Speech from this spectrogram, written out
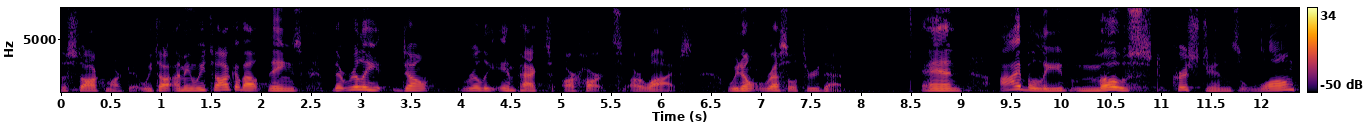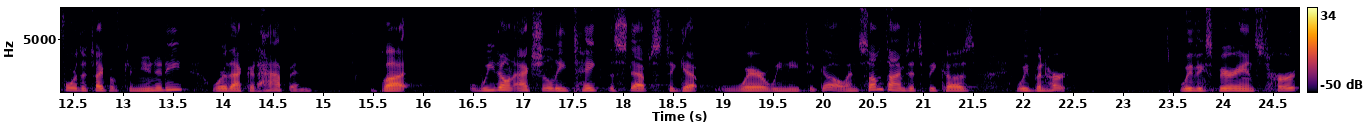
the stock market. We talk. I mean, we talk about things that really don't really impact our hearts, our lives. We don't wrestle through that. And I believe most Christians long for the type of community where that could happen, but we don't actually take the steps to get where we need to go. And sometimes it's because we've been hurt. We've experienced hurt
